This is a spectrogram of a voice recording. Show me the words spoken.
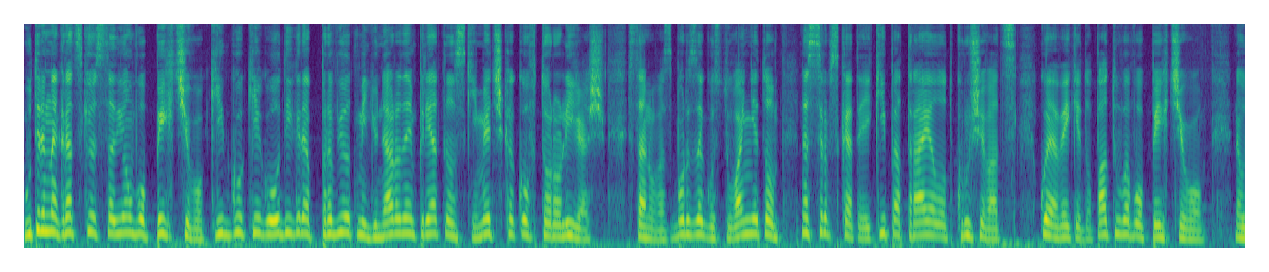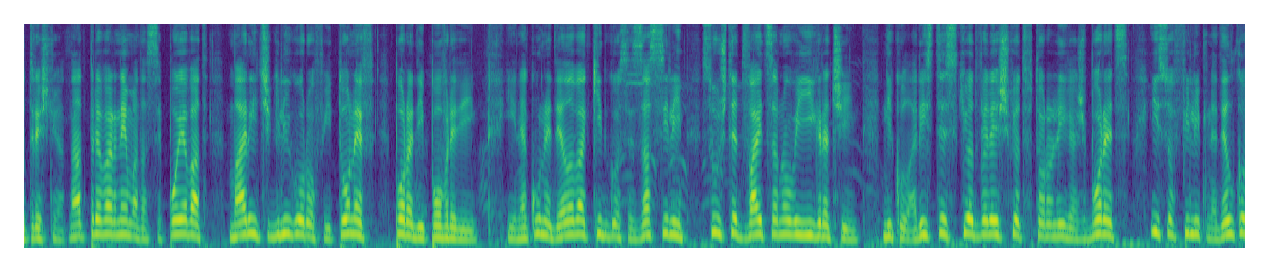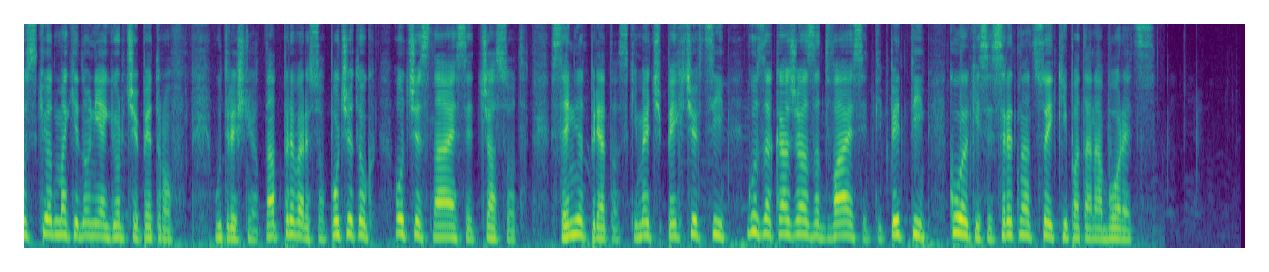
Утре на градскиот стадион во Пехчево, Китго ќе го одигра првиот меѓународен пријателски меч како второлигаш. Станува збор за гостувањето на српската екипа Трајал од Крушевац, која веќе допатува во Пехчево. На утрешниот надпревар нема да се појават Марич, Глигоров и Тонев поради повреди. Инаку неделава Китго се засили со уште двајца нови играчи. Никола Ристески од Велешкиот второлигаш борец и со Филип Неделковски од Македонија Ѓорче Петров. Утрешниот надпревар е со почеток од 16 часот. Последниот пријателски меч Пехчевци го закажаа за 25-ти, кога ќе се сретнат со екипата на Борец.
